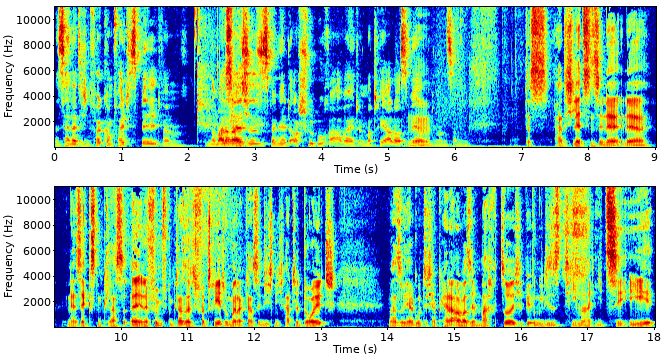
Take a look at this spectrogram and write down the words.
das ist halt natürlich ein vollkommen falsches Bild. Weil normalerweise ist es bei mir halt auch Schulbucharbeit und Material auswerten ja. und so. Das hatte ich letztens in der, in der, in der sechsten Klasse, äh, in der fünften Klasse hatte ich Vertretung meiner Klasse, die ich nicht hatte, Deutsch. War so, ja gut, ich habe keine Ahnung, was ihr macht. So, ich habe hier irgendwie dieses Thema ICE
